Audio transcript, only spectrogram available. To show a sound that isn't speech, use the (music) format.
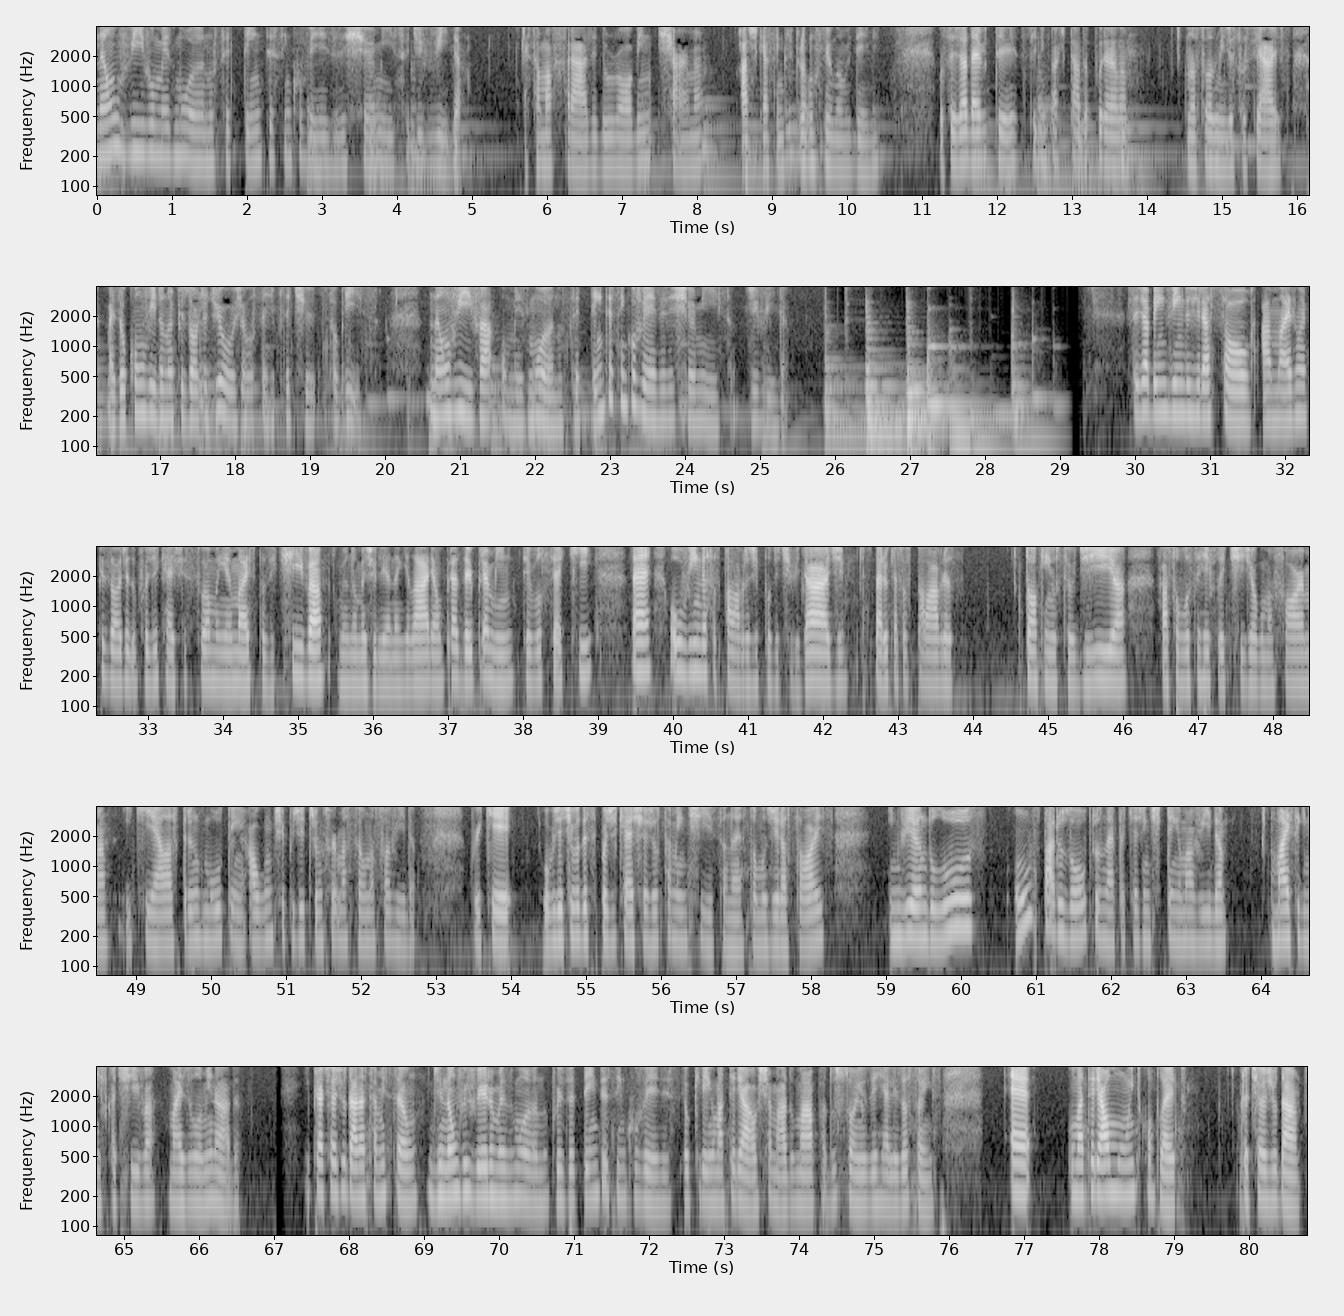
Não viva o mesmo ano 75 vezes e chame isso de vida. Essa é uma frase do Robin Sharma, acho que é assim que se pronuncia o nome dele. Você já deve ter sido impactada por ela nas suas mídias sociais, mas eu convido no episódio de hoje a você refletir sobre isso. Não viva o mesmo ano 75 vezes e chame isso de vida. Seja bem-vindo, Girassol, a mais um episódio do podcast Sua Manhã Mais Positiva. O meu nome é Juliana Aguilar, é um prazer para mim ter você aqui, né, ouvindo essas palavras de positividade. Espero que essas palavras toquem o seu dia, façam você refletir de alguma forma e que elas transmutem algum tipo de transformação na sua vida. Porque o objetivo desse podcast é justamente isso, né? Somos girassóis enviando luz uns para os outros, né, para que a gente tenha uma vida mais significativa, mais iluminada. E para te ajudar nessa missão de não viver o mesmo ano por 75 vezes, eu criei um material chamado Mapa dos Sonhos e Realizações. É um material muito completo para te ajudar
